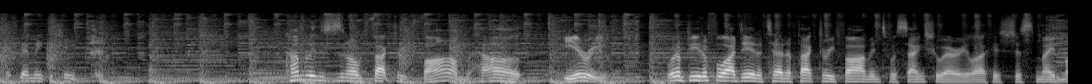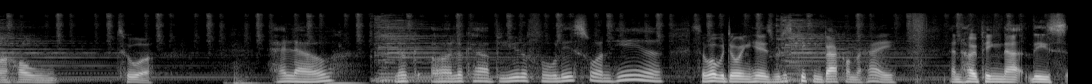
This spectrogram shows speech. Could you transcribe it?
Let's go meet the sheep. Can't believe this is an old factory farm. How eerie. What a beautiful idea to turn a factory farm into a sanctuary. Like it's just made my whole tour. Hello. Look, oh, look how beautiful this one here. So what we're doing here is we're just kicking back on the hay and hoping that these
